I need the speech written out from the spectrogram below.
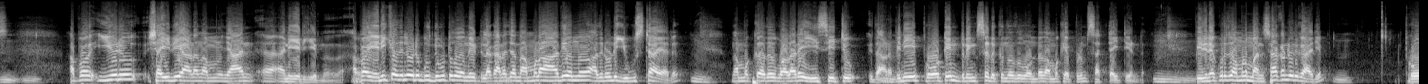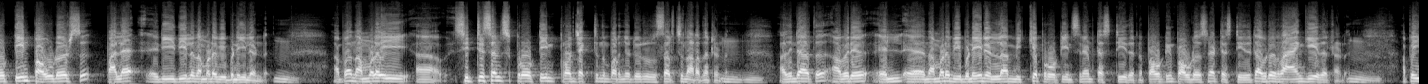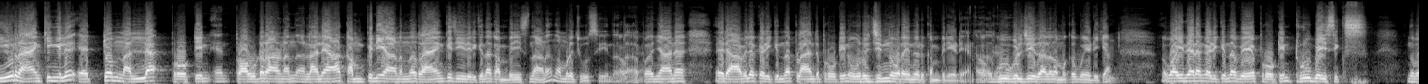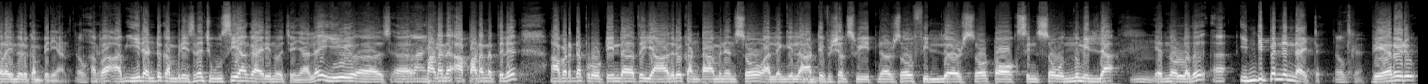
അപ്പോൾ ഈ ഒരു ശൈലിയാണ് നമ്മൾ ഞാൻ അനുകരിക്കുന്നത് അപ്പോൾ എനിക്കതിലൊരു ബുദ്ധിമുട്ട് തോന്നിയിട്ടില്ല. കാരണം വെച്ചാൽ നമ്മൾ ആദ്യം ഒന്ന് അതിനോട് യൂസ്ഡ് ആയാൽ നമുക്കത് വളരെ ഈസി ടു ഇതാണ്. പിന്നെ ഈ പ്രോട്ടീൻ ഡ്രിങ്ക്സ് എടുക്കുന്നത് കൊണ്ട് നമുക്ക് എപ്പോഴും സെറ്റ് ഉണ്ട് ഇതിനെക്കുറിച്ച് നമ്മൾ മനസ്സിലാക്കേണ്ട ഒരു കാര്യം പ്രോട്ടീൻ പൗഡേഴ്സ് പല രീതിയിൽ നമ്മുടെ വിപണിയിലുണ്ട്. അപ്പോൾ നമ്മൾ ഈ സിറ്റിസൺസ് പ്രോട്ടീൻ പ്രൊജക്ട് എന്ന് പറഞ്ഞിട്ട് ഒരു റിസർച്ച് നടന്നിട്ടുണ്ട്. അതിന്റെ അകത്ത് അവർ നമ്മുടെ വിപണിയിലുള്ള മിക്ക പ്രോട്ടീൻസിനെയും ടെസ്റ്റ് ചെയ്തിട്ടുണ്ട്. പ്രോട്ടീൻ പൗഡേഴ്സിനെ ടെസ്റ്റ് ചെയ്തിട്ട് അവർ റാങ്ക് ചെയ്തിട്ടുണ്ട്. അപ്പോൾ ഈ റാങ്കിങ്ങിൽ ഏറ്റവും നല്ല പ്രോട്ടീൻ പൗഡർ ആണെന്ന് അല്ലെങ്കിൽ ആ കമ്പനിയാണെന്ന് റാങ്ക് ചെയ്തിരിക്കുന്ന കമ്പനീസ് എന്നാണ് നമ്മൾ ചൂസ് ചെയ്യുന്നത്. അപ്പോൾ ഞാൻ രാവിലെ കഴിക്കുന്ന പ്ലാന്റ് പ്രോട്ടീൻ ഒറിജിൻ എന്ന് പറയുന്ന ഒരു കമ്പനിയുടെയാണ്. ഗൂഗിൾ ചെയ്താൽ നമുക്ക് മേടിക്കാം. വൈകുന്നേരം കഴിക്കുന്ന വേ പ്രോട്ടീൻ ട്രൂ ബേസിക്സ് എന്ന് പറയുന്ന ഒരു കമ്പനിയാണ് അപ്പൊ ഈ രണ്ട് കമ്പനീസിനെ ചൂസ് ചെയ്യാൻ കാര്യം എന്ന് വെച്ച് കഴിഞ്ഞാൽ ഈ പഠന ആ പഠനത്തിൽ അവരുടെ പ്രോട്ടീന്റെ അകത്ത് യാതൊരു കണ്ടാമിനൻസോ അല്ലെങ്കിൽ ആർട്ടിഫിഷ്യൽ സ്വീറ്റ്നേഴ്സോ ഫില്ലേഴ്സോ ടോക്സിൻസോ ഒന്നുമില്ല എന്നുള്ളത് ഇൻഡിപെൻഡന്റ് ആയിട്ട്. വേറൊരു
